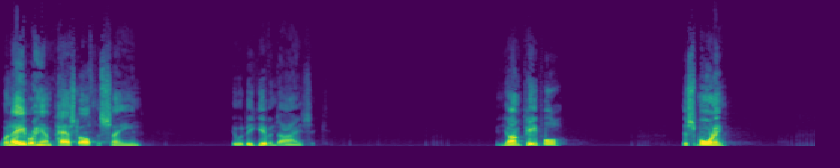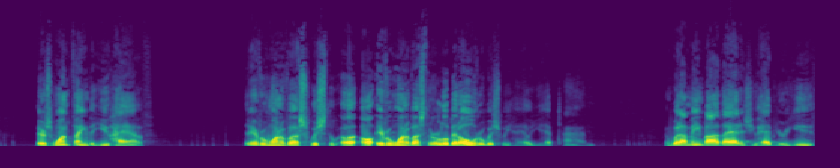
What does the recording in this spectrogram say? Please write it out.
when Abraham passed off the scene it would be given to Isaac. And young people, this morning, there's one thing that you have that every one of us wish, the, uh, every one of us that are a little bit older wish we had. You have time. And what I mean by that is you have your youth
